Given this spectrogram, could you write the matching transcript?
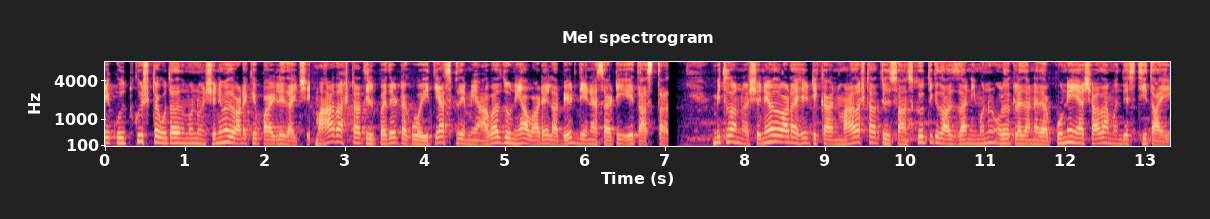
एक उत्कृष्ट उदाहरण म्हणून शनिवार वाडके पाळले जायचे. महाराष्ट्रातील पर्यटक व इतिहासप्रेमी आवर्जून या वाड्याला भेट देण्यासाठी येत असतात. मित्रांनो शनिवारवाडा हे ठिकाण महाराष्ट्रातील सांस्कृतिक राजधानी म्हणून ओळखल्या जाणाऱ्या पुणे या शहरामध्ये स्थित आहे.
